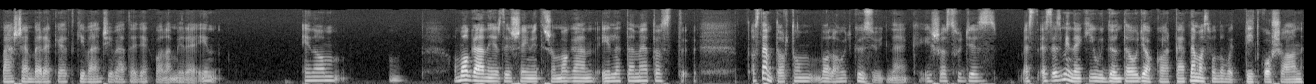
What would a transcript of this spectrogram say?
más embereket kíváncsivá tegyek valamire. Én, én a, a magánérzéseimet és a magánéletemet azt, azt nem tartom valahogy közügynek, és az, hogy ez ez, ez, ez mindenki úgy dönt, ahogy akar. Tehát nem azt mondom, hogy titkosan,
